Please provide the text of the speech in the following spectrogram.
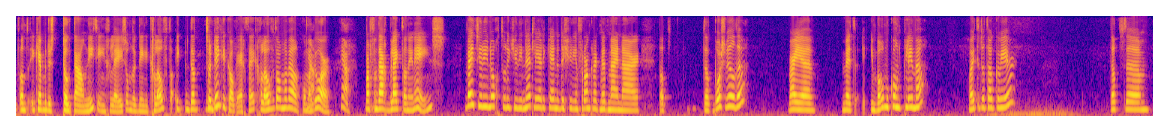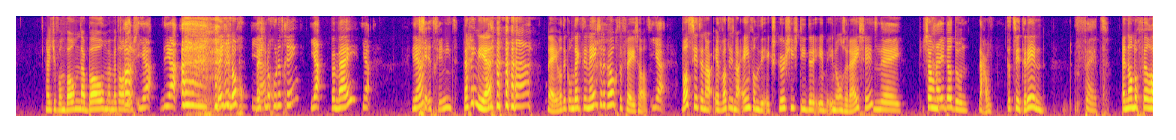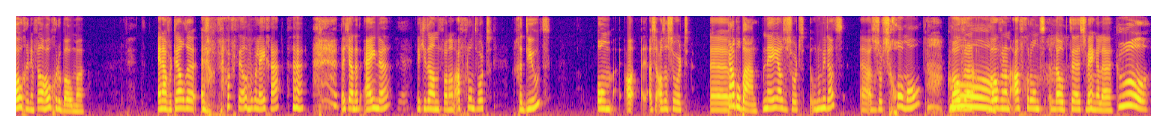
Want ik heb me dus totaal niet ingelezen, omdat ik denk, ik geloof het al. Ik, dat, zo Mhm. denk ik ook echt, hè. Ik geloof het allemaal wel, kom maar door. Ja. Maar vandaag blijkt dan ineens... Weten jullie nog, toen ik jullie net leerde kennen... dat jullie in Frankrijk met mij naar dat, dat bos wilden? Waar je met, in bomen kon klimmen? Hoe heette dat ook alweer? Dat, ehm, dat je van boom naar boom en met al die... Ah, ja, ja. Weet je nog? Ja. Weet je nog hoe dat ging? Ja. Bij mij? Ja. Ja? Het, ging, het ging niet. Dat ging niet, hè? Nee, want ik ontdekte ineens dat ik hoogtevrees had. ja, Wat, zit er nou, wat is nou een van die excursies die er in, in onze reis zit? nee. Zo'n, Ga je dat doen? nou, dat zit erin. Vet. En dan nog veel hoger, in veel hogere bomen. En nou vertelde, en nou vertelde mijn collega dat je aan het einde, Ja. dat je dan van een afgrond wordt geduwd om als, als een soort... eh, Kabelbaan. Nee, als een soort, hoe noem je dat? Eh, als een soort schommel Cool. boven, een, boven een afgrond loopt te zwengelen. Cool.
